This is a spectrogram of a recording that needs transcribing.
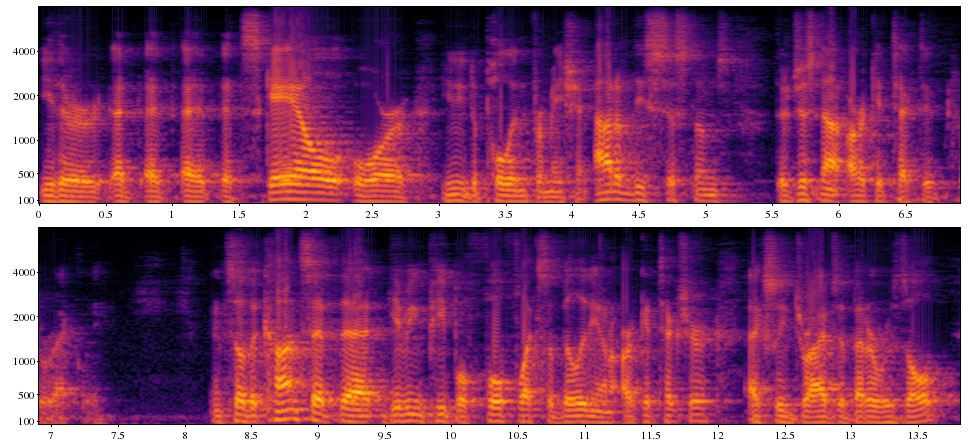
either at, at, at, at scale or you need to pull information out of these systems. They're just not architected correctly. And so the concept that giving people full flexibility on architecture actually drives a better result,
